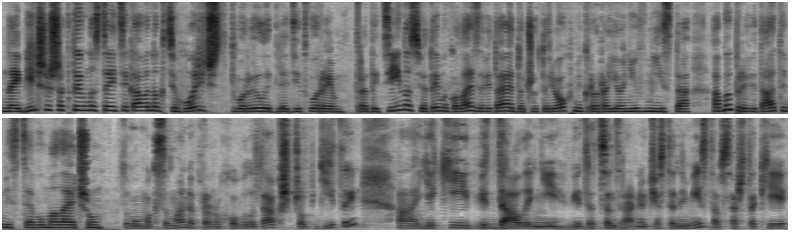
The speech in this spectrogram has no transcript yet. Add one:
Найбільше ж активностей і цікавинок цьогоріч створили для дітвори. Традиційно святий Миколай завітає до чотирьох мікрорайонів міста, аби привітати місцеву малечу. Тому максимально прораховували так, щоб діти, які віддалені від центральної частини міста, все ж таки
